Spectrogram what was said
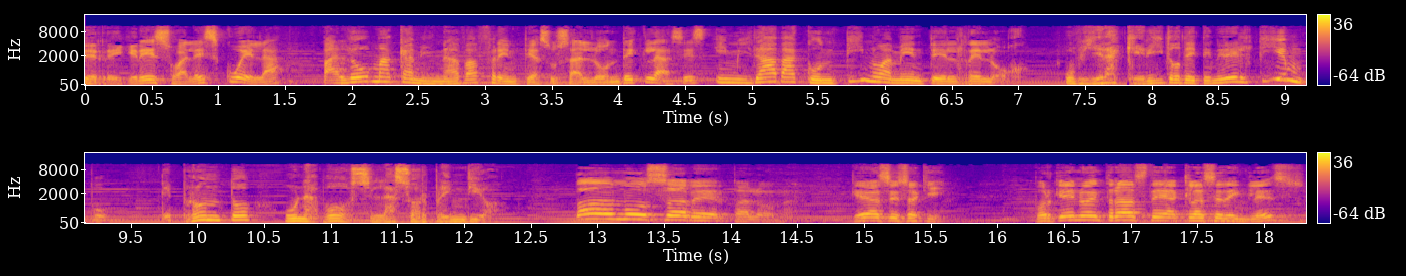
De regreso a la escuela, Paloma caminaba frente a su salón de clases y miraba continuamente el reloj. Hubiera querido detener el tiempo. De pronto, una voz la sorprendió. Vamos a ver, Paloma. ¿Qué haces aquí? ¿Por qué no entraste a clase de inglés?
